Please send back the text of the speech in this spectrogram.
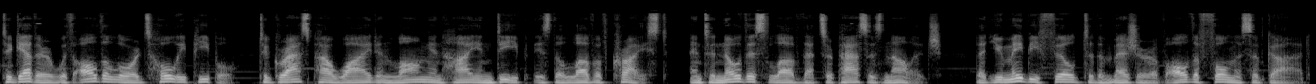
together with all the Lord's holy people, to grasp how wide and long and high and deep is the love of Christ, and to know this love that surpasses knowledge, that you may be filled to the measure of all the fullness of God.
